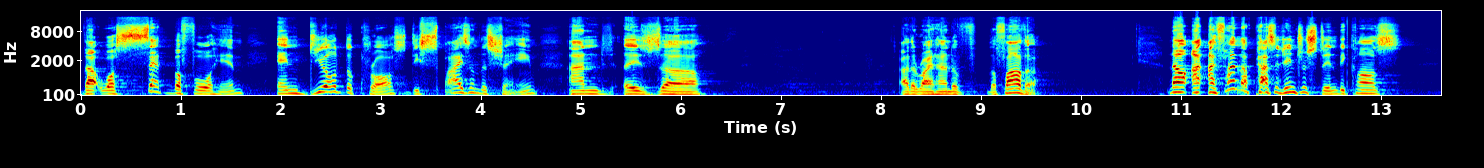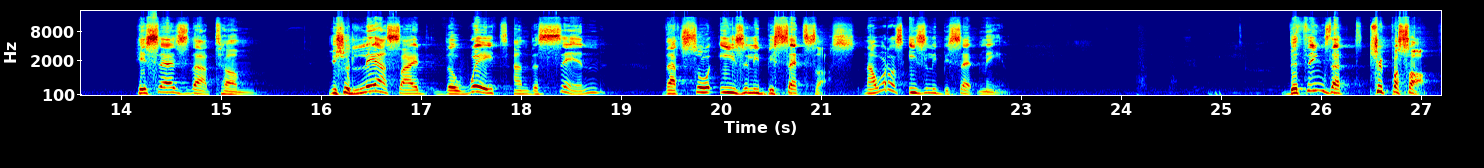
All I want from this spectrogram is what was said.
that was set before him endured the cross, despising the shame, and is uh, at the right hand of the Father. Now, I, I find that passage interesting because he says that um, you should lay aside the weight and the sin that so easily besets us. Now, what does easily beset mean? The things that trip us up.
